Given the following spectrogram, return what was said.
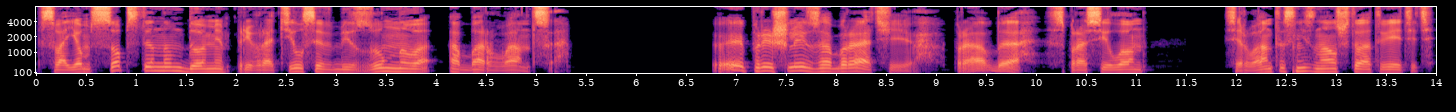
в своем собственном доме превратился в безумного оборванца. «Вы пришли забрать ее, правда?» — спросил он. Сервантес не знал, что ответить.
